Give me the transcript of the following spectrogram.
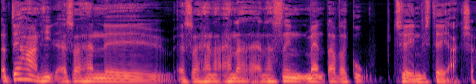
Og det har han helt... Altså, han, øh, altså, han, han, er, han er sådan en mand, der har været god til at investere i aktier.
